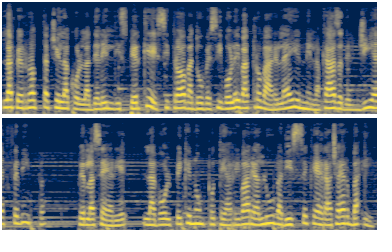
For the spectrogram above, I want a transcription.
la Perrotta ce l'ha con la Delellis perché si trova dove si voleva trovare lei e nella casa del GF VIP? Per la serie, la volpe che non poté arrivare all'uva disse che era acerba e.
